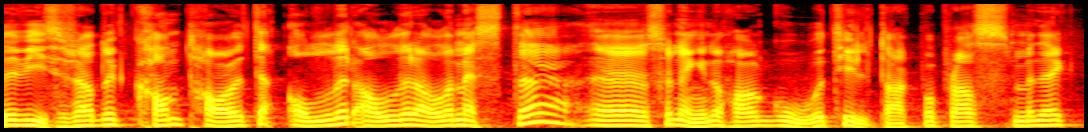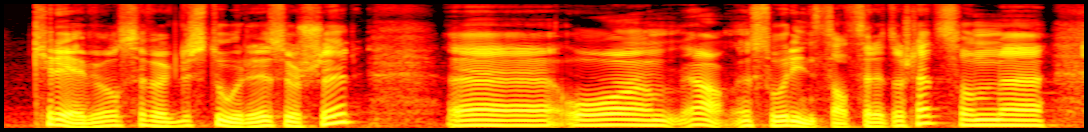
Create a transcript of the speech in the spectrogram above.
det, viser seg at du kan ta ut det aller, aller, aller meste eh, så lenge du har gode tiltak på plass. Men det krever jo selvfølgelig store ressurser eh, og ja, en stor innsats, rett og slett. Som, eh,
